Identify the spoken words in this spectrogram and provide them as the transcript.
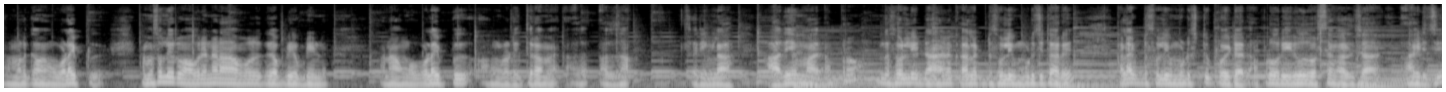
நம்மளுக்கு அவங்க உழைப்பு. நம்ம சொல்லிடுவோம் அவர் என்னடா அவங்களுக்கு அப்படி அப்படின்னு ஆனால் அவங்க உழைப்பு அவங்களுடைய திறமை அது அதுதான். சரிங்களா? அதே மாதிரி அப்புறம் இந்த சொல்லி கலெக்டர் சொல்லி முடிச்சிட்டாரு. கலெக்டர் சொல்லி முடிச்சுட்டு போயிட்டார். அப்புறம் ஒரு இருபது வருஷம் கழிச்சா ஆயிடுச்சு.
